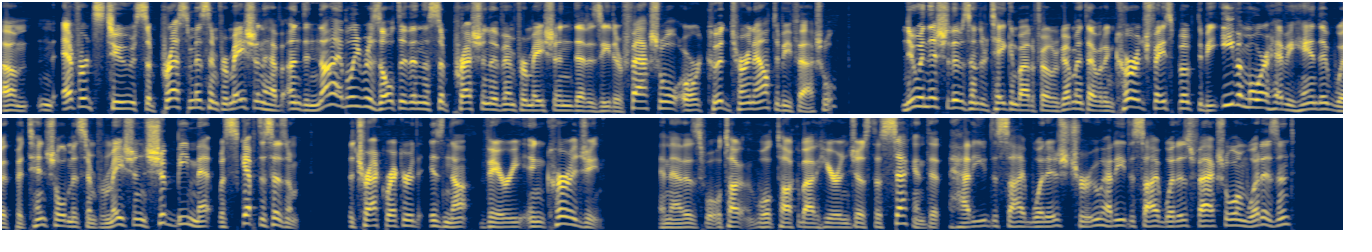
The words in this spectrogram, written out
Um, efforts to suppress misinformation have undeniably resulted in the suppression of information that is either factual or could turn out to be factual. New initiatives undertaken by the federal government that would encourage Facebook to be even more heavy handed with potential misinformation should be met with skepticism. The track record is not very encouraging. And that is what we'll talk, we'll talk about here in just a second. That how do you decide what is true? How do you decide what is factual and what isn't?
